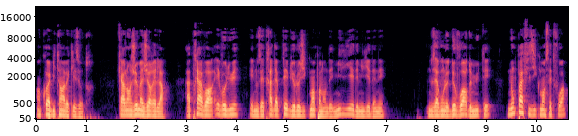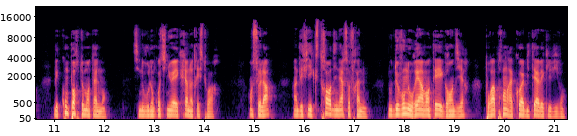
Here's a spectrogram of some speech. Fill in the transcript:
en cohabitant avec les autres. Car l'enjeu majeur est là. Après avoir évolué et nous être adaptés biologiquement pendant des milliers et des milliers d'années, nous avons le devoir de muter, non pas physiquement cette fois, mais comportementalement, si nous voulons continuer à écrire notre histoire. En cela, un défi extraordinaire s'offre à nous. Nous devons nous réinventer et grandir pour apprendre à cohabiter avec les vivants.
